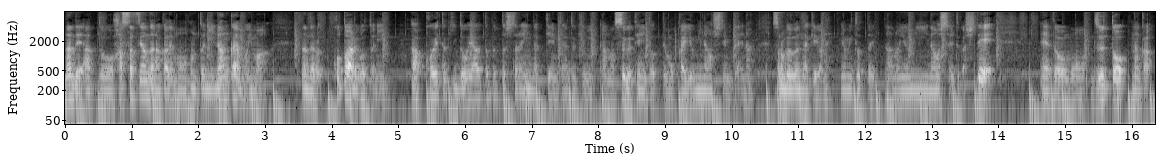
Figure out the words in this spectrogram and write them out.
なんで、あと、8冊読んだ中でも本当に何回も今、なんだろう、ことあるごとに、あ、こういう時どういうアウトプットしたらいいんだっけ？みたいな時に、あの、すぐ手に取ってもう一回読み直してみたいな、その部分だけをね、読み取ったり、あの、読み直したりとかして、えっ、ー、と、もうずっとなんか、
